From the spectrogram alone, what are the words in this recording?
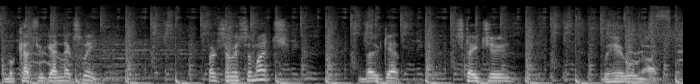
And we'll catch you again next week. Thanks so, so much. And don't forget, stay tuned. We're here all night.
